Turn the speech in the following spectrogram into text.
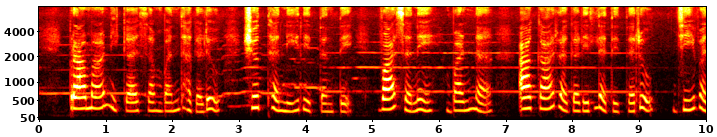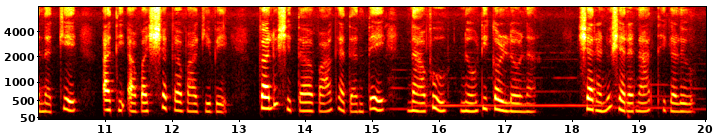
ಪ್ರಾಮಾಣಿಕ ಸಂಬಂಧಗಳು ಶುದ್ಧ ನೀರಿದ್ದಂತೆ ವಾಸನೆ, ಬಣ್ಣ, ಆಕಾರಗಳಿಲ್ಲದಿದ್ದರೂ ಜೀವನಕ್ಕೆ ಅತಿ ಅವಶ್ಯಕವಾಗಿವೆ. ಕಲುಷಿತವಾಗದಂತೆ ನಾವು ನೋಡಿಕೊಳ್ಳೋಣ. ಶರಣು ಶರಣಾರ್ಥಿಗಳು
